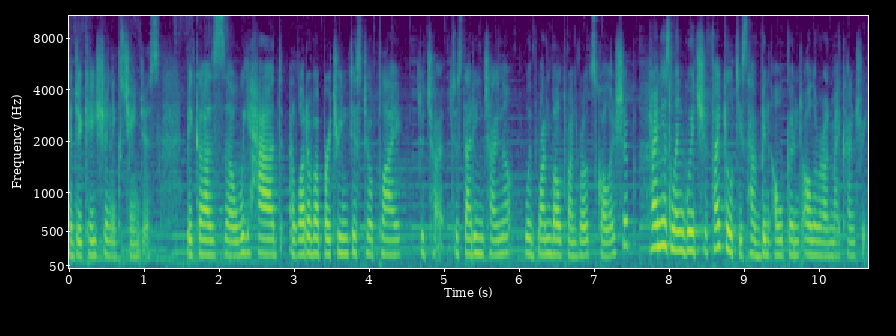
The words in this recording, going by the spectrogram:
education exchanges because uh, we had a lot of opportunities to apply to, to study in China with One Belt One Road scholarship. Chinese language faculties have been opened all around my country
